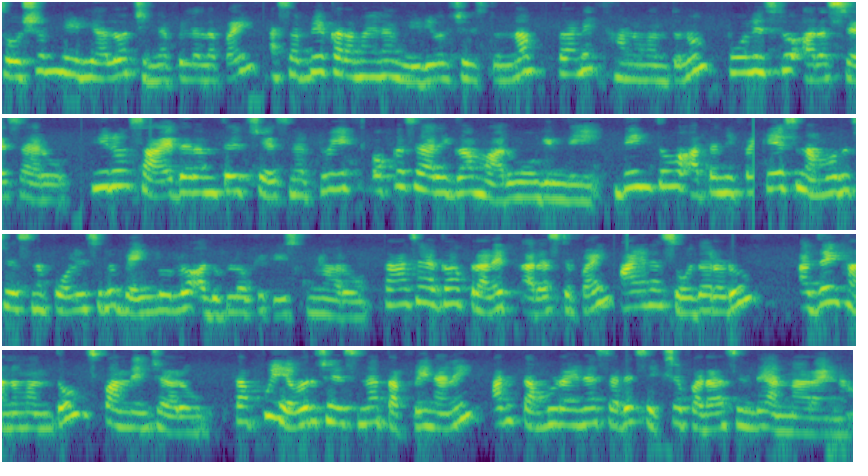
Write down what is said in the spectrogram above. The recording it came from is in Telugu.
సోషల్ మీడియాలో చిన్నపిల్లలపై అసభ్యకరమైన వీడియోలు చేస్తున్న ప్రణీత్ హనుమంతును పోలీసులు అరెస్ట్ చేశారు. హీరో సాయి ధరమ్ తేజ్ చేసిన ట్వీట్ ఒక్కసారిగా మారుమోగింది. దీంతో అతనిపై కేసు నమోదు చేసిన పోలీసులు బెంగళూరులో అదుపులోకి తీసుకున్నారు. తాజాగా ప్రణీత్ అరెస్ట్ పై ఆయన సోదరుడు అజయ్ హనుమంతు స్పందించారు. తప్పు ఎవరు చేసినా తప్పేనని అది తమ్ముడైనా సరే శిక్ష పడాల్సిందే అన్నారాయన.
